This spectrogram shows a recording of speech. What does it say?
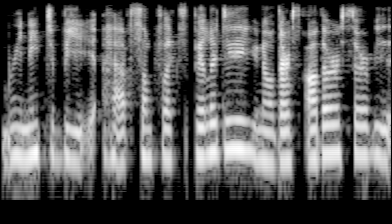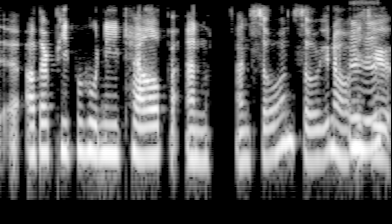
we need to be have some flexibility you know there's other service uh, other people who need help and and so on so you know mm-hmm. if you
